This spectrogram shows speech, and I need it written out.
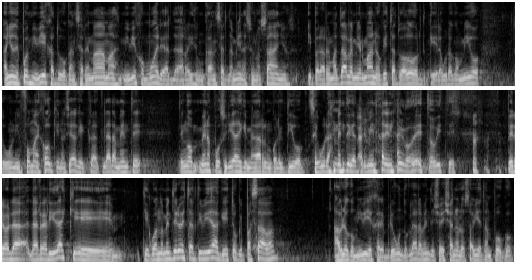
Años después mi vieja tuvo cáncer de mamas, mi viejo muere a, a raíz de un cáncer también hace unos años. Y para rematarle a mi hermano, que es tatuador, que labura conmigo, tuvo un linfoma de Hodgkin, o sea que cla- claramente tengo menos posibilidades de que me agarre un colectivo, seguramente que a terminar en algo de esto, ¿viste? Pero la, la realidad es que, que cuando me entero de esta actividad, que esto que pasaba, hablo con mi vieja, le pregunto, claramente yo ella no lo sabía tampoco.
